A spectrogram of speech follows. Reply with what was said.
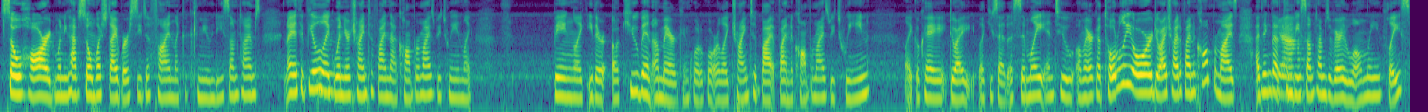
so hard when you have so much diversity to find like a community sometimes and I feel mm-hmm. like when you're trying to find that compromise between like being like either a Cuban American quote unquote or like trying to buy find a compromise between like okay do i like you said assimilate into america totally or do i try to find a compromise i think that yeah. can be sometimes a very lonely place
